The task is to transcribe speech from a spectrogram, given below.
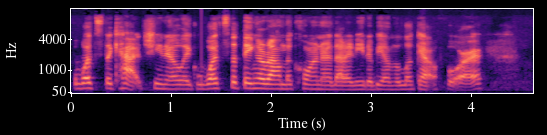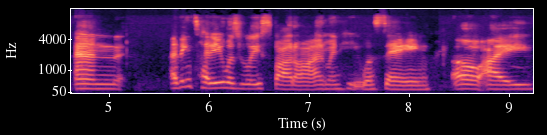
what's the catch, you know, like what's the thing around the corner that I need to be on the lookout for? And I think Teddy was really spot on when he was saying, "Oh, I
